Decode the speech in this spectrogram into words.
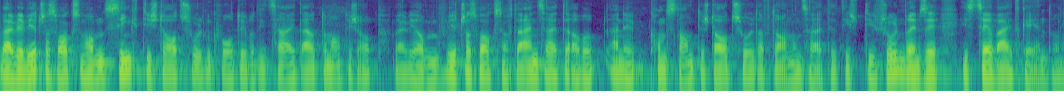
weil wir Wirtschaftswachstum haben, sinkt die Staatsschuldenquote Über die Zeit automatisch ab, weil wir haben Wirtschaftswachstum auf der einen Seite, aber eine konstante Staatsschuld auf der anderen Seite. Die, die Schuldenbremse ist sehr weitgehend. Oder?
